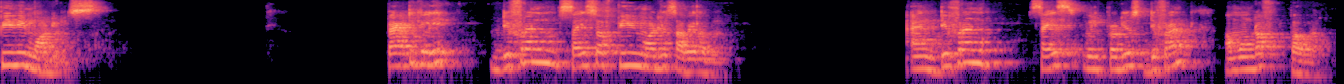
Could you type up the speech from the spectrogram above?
PV modules. Practically different size of PV modules available and different size will produce different amount of power.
